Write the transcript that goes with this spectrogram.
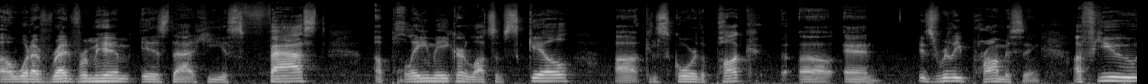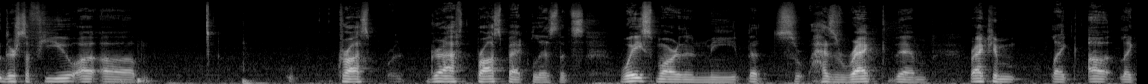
Uh, what I've read from him is that he is fast, a playmaker, lots of skill, uh, can score the puck, uh, and is really promising. A few, there's a few uh, um, draft, draft prospect list that's way smarter than me that has ranked them, ranked him like uh like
